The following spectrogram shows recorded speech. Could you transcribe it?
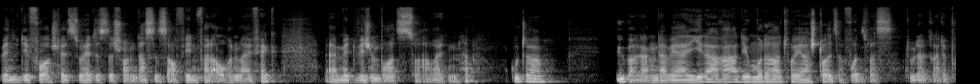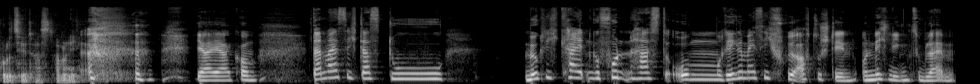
wenn du dir vorstellst, du hättest es schon. Das ist auf jeden Fall auch ein Lifehack, äh, mit Vision Boards zu arbeiten. Ja, guter Übergang. Da wäre jeder Radiomoderator ja stolz auf uns, was du da gerade produziert hast, Amelie. ja, ja, komm. Dann weiß ich, dass du Möglichkeiten gefunden hast, um regelmäßig früh aufzustehen und nicht liegen zu bleiben.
